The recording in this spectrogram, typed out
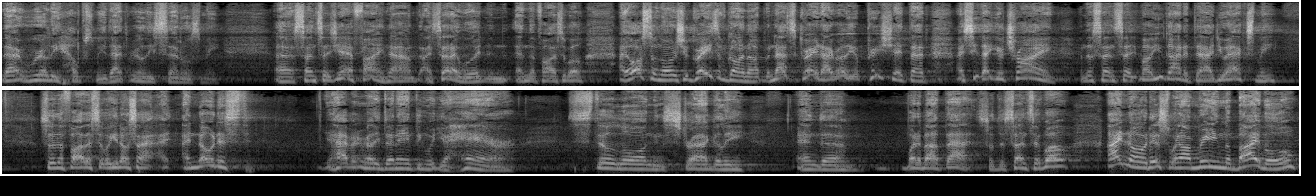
That really helps me, that really settles me. Uh, son says, Yeah, fine. Now, I said I would. And, and the father said, Well, I also noticed your grades have gone up, and that's great. I really appreciate that. I see that you're trying. And the son said, Well, you got it, Dad. You asked me. So the father said, Well, you know, son, I, I noticed you haven't really done anything with your hair, still long and straggly. And uh, what about that? So the son said, Well, I noticed when I'm reading the Bible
